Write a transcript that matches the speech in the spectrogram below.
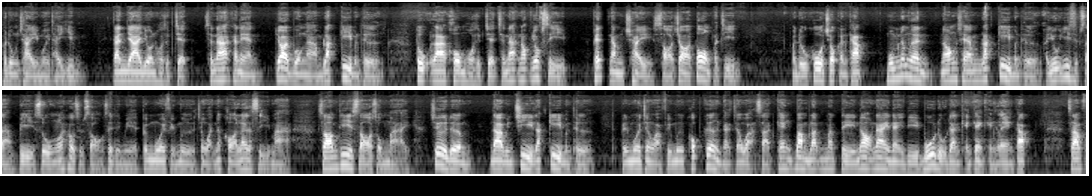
พดุงชัยมวยไทยยิม กันยายน 67 ชนะคะแนน ยอดบัวงามลักกี้บันเทิง ตุลาคม 67 ชนะน็อกยก 4 เพชรนำชัยสอจอโต้งประจีน มาดูคู่ชกกันครับ มุมน้ำเงินน้องแชมป์ลักกี้บันเทิง อายุ 23 ปี สูง 162เซนติเมตรเป็นมวยฝีมือจังหวัดนครราชสีมา ซ้อมที่สอสมหมาย ชื่อเดิมดาวินชีลักกี้บันเทิง เป็นมวยจังหวะฝีมือครบเครื่องจากจังหวะศาสตร์แข้งปั้มรัดมัดตีนอกได้ในดีบูดุดันแข็งแกร่งแข็งแรงครับสามไฟ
